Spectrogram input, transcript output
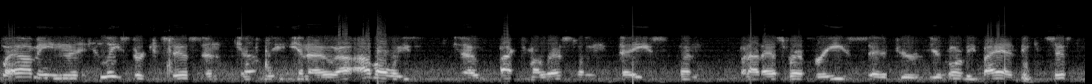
Well, I mean, at least they're consistent. You know, we, you know, I, I've always, you know, back to my wrestling days when when I'd ask referees, said if you're you're going to be bad, be consistent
